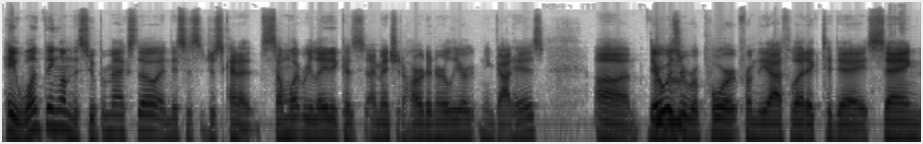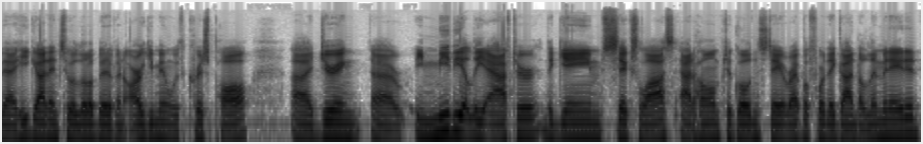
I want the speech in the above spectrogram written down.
Hey, one thing on the Supermax, though, and this is just kind of somewhat related because I mentioned Harden earlier and got his. Um, there was a report from the Athletic today saying that he got into a little bit of an argument with Chris Paul uh, during uh, immediately after the game six loss at home to Golden State, right before they got eliminated.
